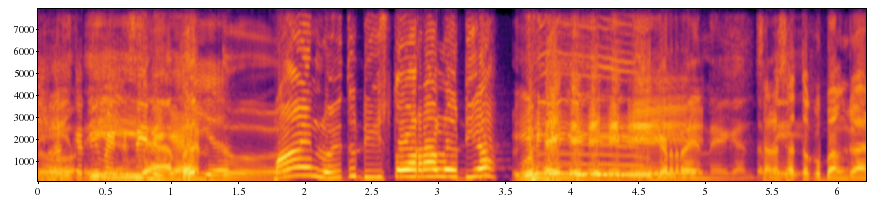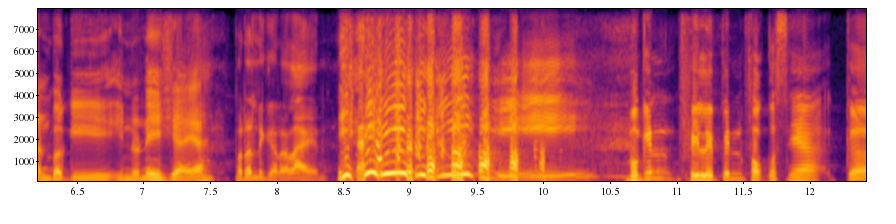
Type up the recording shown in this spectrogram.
2018 kan dia main di sini Iya, kan? betul. Main loh itu di Istora loh dia. Keren ya kan. Salah Tapi- satu kebanggaan bagi Indonesia ya. Padahal negara lain. Mungkin Filipina fokusnya ke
